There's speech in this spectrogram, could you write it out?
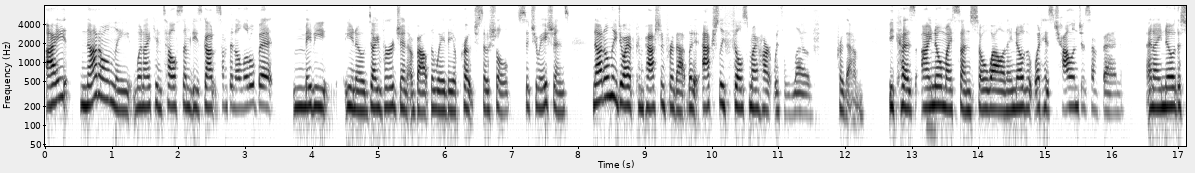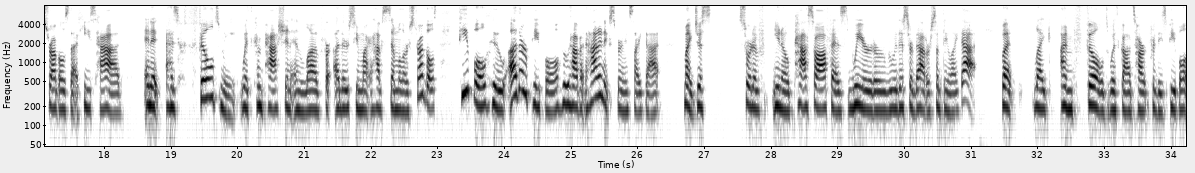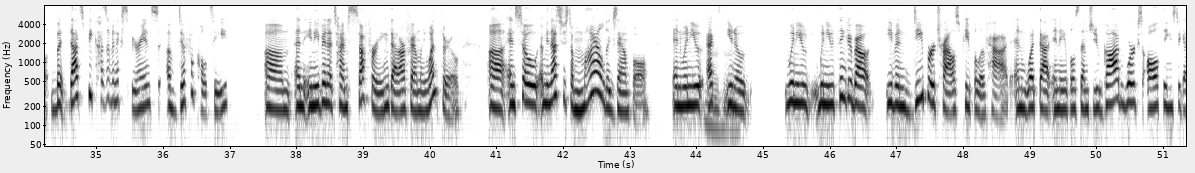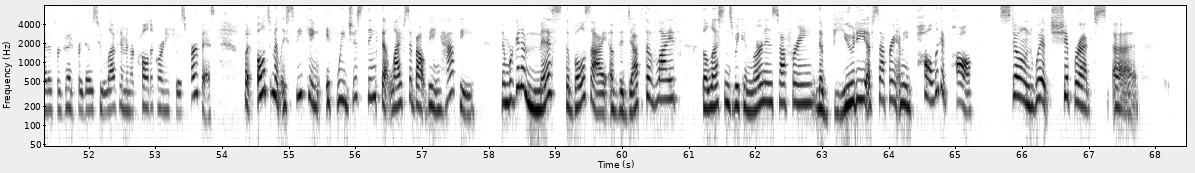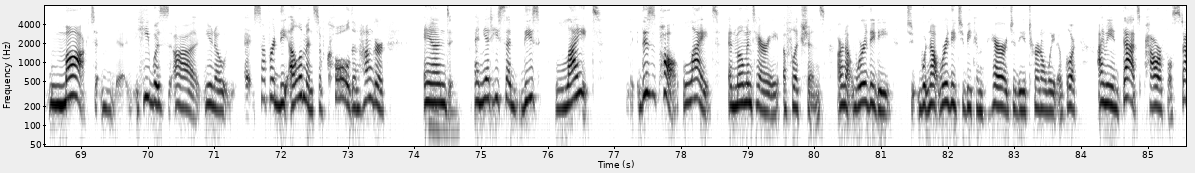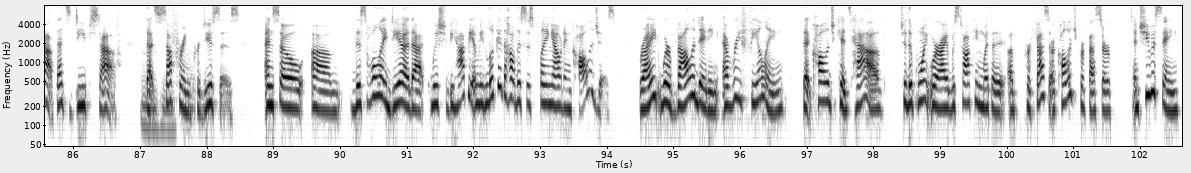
I not only when I can tell somebody's got something a little bit maybe you know divergent about the way they approach social situations not only do i have compassion for that but it actually fills my heart with love for them because i know my son so well and i know that what his challenges have been and i know the struggles that he's had and it has filled me with compassion and love for others who might have similar struggles. People who other people who haven't had an experience like that might just sort of you know pass off as weird or this or that or something like that. But like i'm filled with god's heart for these people. But that's because of an experience of difficulty um, and, and even at times suffering that our family went through. Uh, and so i mean that's just a mild example. And when you ex, mm-hmm. you know when you when you think about even deeper trials people have had and what that enables them to do. God works all things together for good for those who love him and are called according to his purpose. But ultimately speaking if we just think that life's about being happy then we're going to miss the bullseye of the depth of life the lessons we can learn in suffering the beauty of suffering. I mean paul look at paul. Stoned whipped shipwrecked uh, mocked. He was uh, you know suffered the elements of cold and hunger. And mm-hmm. And yet he said, These light, this is Paul, light and momentary afflictions are not worthy to, to not worthy to be compared to the eternal weight of glory. I mean, that's powerful stuff. That's deep stuff that mm-hmm. suffering produces. And so, um, this whole idea that we should be happy, I mean, look at how this is playing out in colleges, right? We're validating every feeling that college kids have to the point where I was talking with a, a professor, a college professor, and she was saying,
